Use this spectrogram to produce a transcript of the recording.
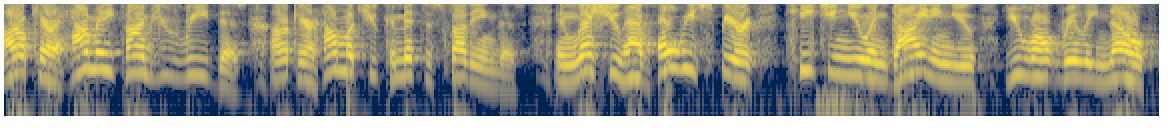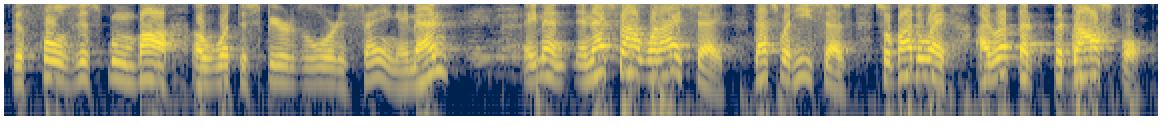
I don't care how many times you read this. I don't care how much you commit to studying this. Unless you have Holy Spirit teaching you and guiding you, you won't really know the full zisbumba of what the Spirit of the Lord is saying. Amen? Amen? And that's not what I say. That's what he says. So by the way, I left that the gospel.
